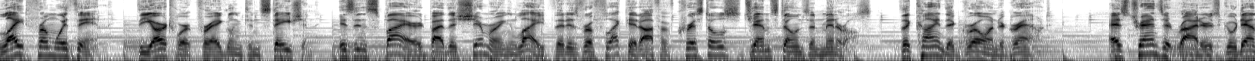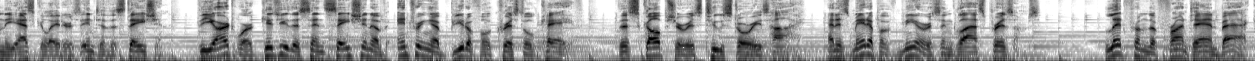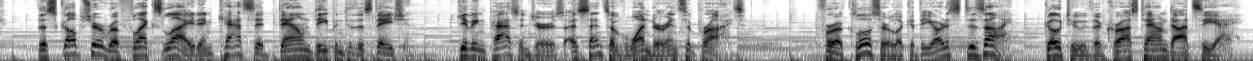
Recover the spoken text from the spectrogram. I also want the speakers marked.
Speaker 1: Light from Within, the artwork for Eglinton Station, is inspired by the shimmering light that is reflected off of crystals, gemstones, and minerals, the kind that grow underground. As transit riders go down the escalators into the station, the artwork gives you the sensation of entering a beautiful crystal cave. The sculpture is two stories high and is made up of mirrors and glass prisms. Lit from the front and back, the sculpture reflects light and casts it down deep into the station, giving passengers a sense of wonder and surprise. For a closer look at the artist's design, go to thecrosstown.ca.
